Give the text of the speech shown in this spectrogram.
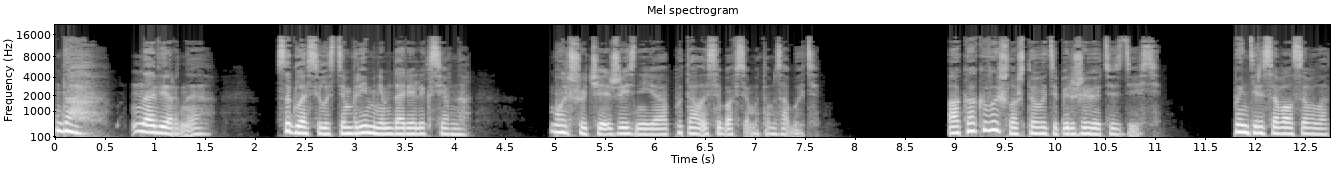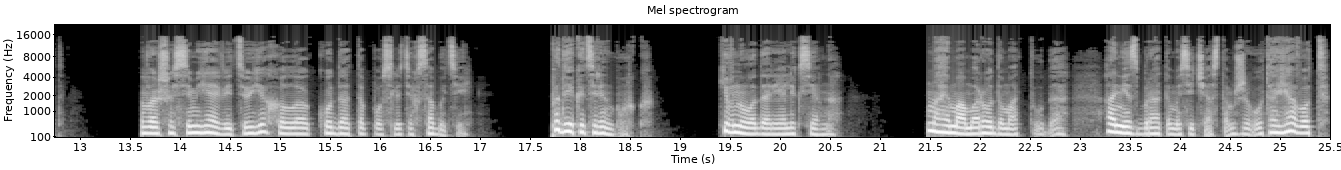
«Да, наверное», согласилась тем временем Дарья Алексеевна. Большую часть жизни я пыталась обо всем этом забыть. «А как вышло, что вы теперь живете здесь?» — поинтересовался Влад. «Ваша семья ведь уехала куда-то после тех событий». «Под Екатеринбург», — кивнула Дарья Алексеевна. «Моя мама родом оттуда. Они с братом и сейчас там живут, а я вот...»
